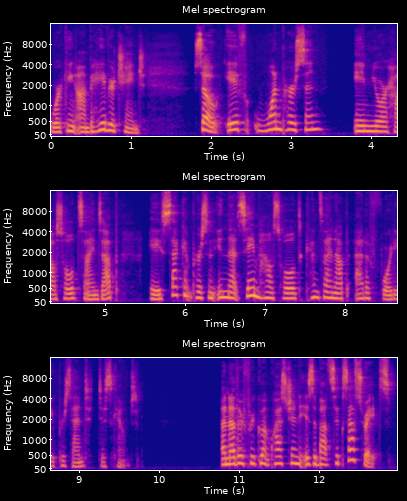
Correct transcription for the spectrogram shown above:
working on behavior change. So, if one person in your household signs up, a second person in that same household can sign up at a 40% discount. Another frequent question is about success rates.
